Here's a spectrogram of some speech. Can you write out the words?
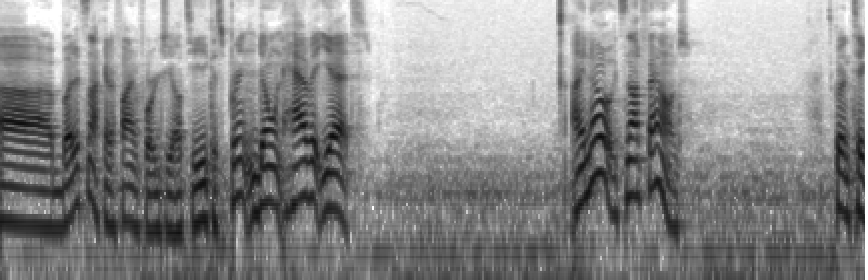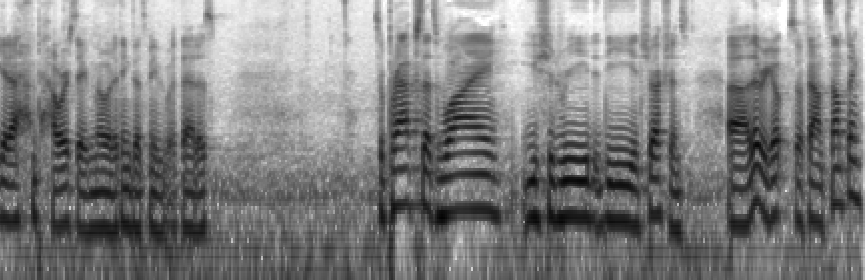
uh, but it's not going to find 4G LTE because Sprint don't have it yet. I know, it's not found. Let's go ahead and take it out of power save mode. I think that's maybe what that is. So perhaps that's why you should read the instructions. Uh, there we go. So I found something.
